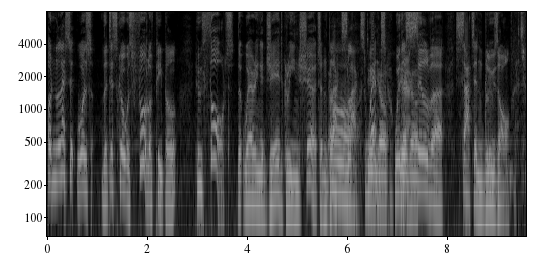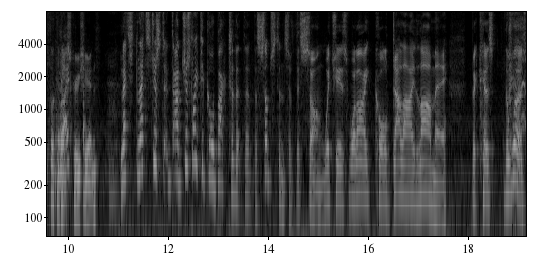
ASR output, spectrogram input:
Unless it was the disco was full of people who thought that wearing a jade green shirt and black Oh, slacks went God, with dear a God. silver satin blouson. It's fucking Right? excruciating. Let's let's just I'd just like to go back to the, the, the substance of this song, which is what I call Dalai Lama, because the words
